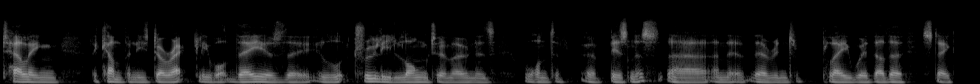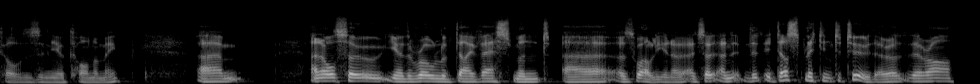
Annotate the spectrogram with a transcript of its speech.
telling the companies directly what they, as the truly long term owners, want of, of business uh, and their, their interplay with other stakeholders in the economy? Um, and also you know the role of divestment uh, as well. You know, and so and it does split into two. There are there are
